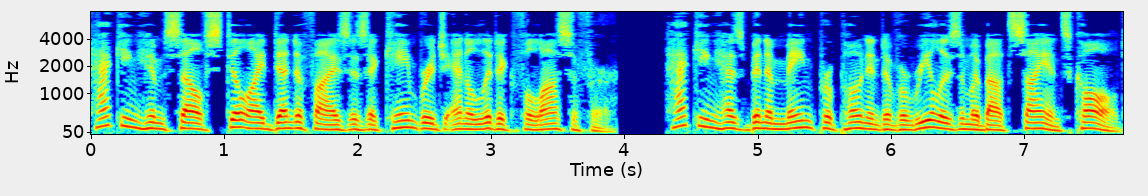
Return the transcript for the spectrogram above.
Hacking himself still identifies as a Cambridge analytic philosopher. Hacking has been a main proponent of a realism about science called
